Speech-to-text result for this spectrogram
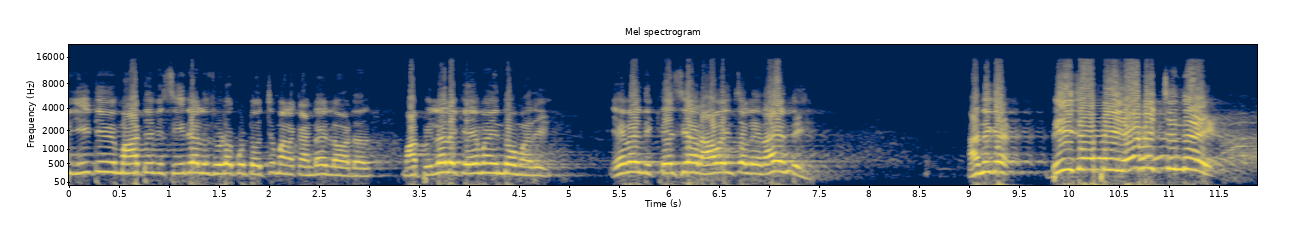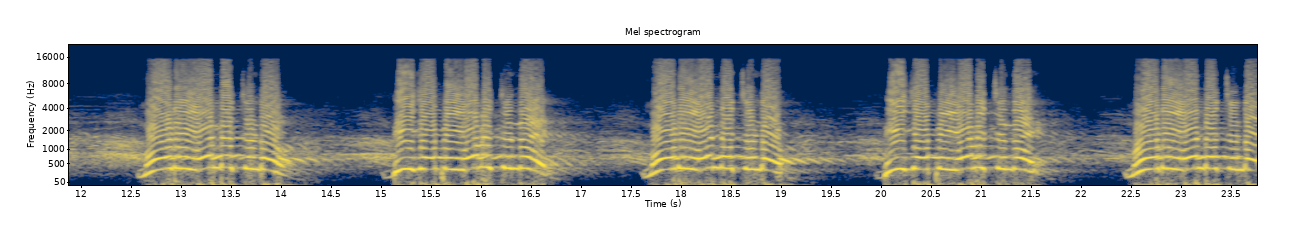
ఈటీవీ మా టీవీ సీరియల్ చూడకుండా వచ్చి మన కండైల్లో పడ్డారు. మా పిల్లలకి ఏమైందో మరి? ఏమైంది? కేసీఆర్ ఆవహించలేదా ఏంది? అందుకే బీజేపీ ఏమిచ్చింది? మోడీ ఏం తెచ్చిండు? బీజేపీ ఏమిచ్చింది? మోడీ ఏం తెచ్చిండు? బీజేపీ ఏమిచ్చింది? మోడీ ఏం తెచ్చిండు?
